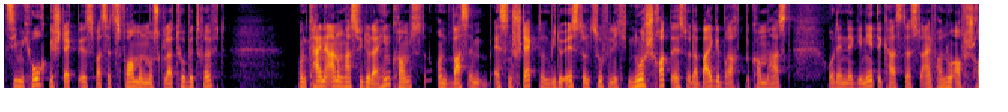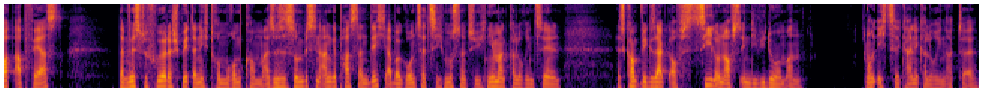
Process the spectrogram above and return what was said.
ziemlich hoch gesteckt ist, was jetzt Form und Muskulatur betrifft, und keine Ahnung hast, wie du da hinkommst und was im Essen steckt und wie du isst und zufällig nur Schrott isst oder beigebracht bekommen hast oder in der Genetik hast, dass du einfach nur auf Schrott abfährst, dann wirst du früher oder später nicht drum rumkommen. Also es ist so ein bisschen angepasst an dich, aber grundsätzlich muss natürlich niemand Kalorien zählen. Es kommt, wie gesagt, aufs Ziel und aufs Individuum an. Und ich zähle keine Kalorien aktuell.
